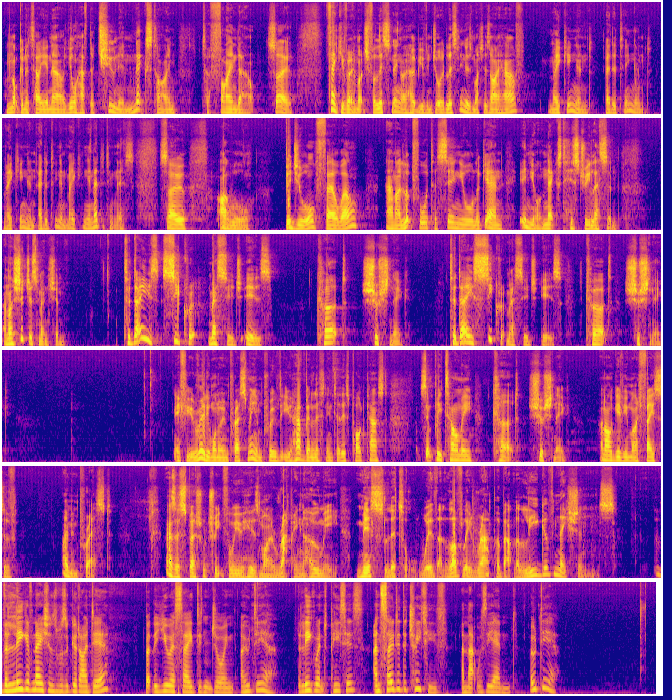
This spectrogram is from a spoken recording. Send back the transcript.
I'm not going to tell you now. You'll have to tune in next time to find out. So, thank you very much for listening. I hope you've enjoyed listening as much as I have, making and editing and making and editing and making and editing this. So, I will bid you all farewell, and I look forward to seeing you all again in your next history lesson. And I should just mention today's secret message is Kurt Schuschnigg. Today's secret message is Kurt Schuschnigg. If you really want to impress me and prove that you have been listening to this podcast, simply tell me Kurt Schuschnigg, and I'll give you my face of I'm impressed. As a special treat for you, here's my rapping homie, Miss Little, with a lovely rap about the League of Nations. The League of Nations was a good idea, but the USA didn't join. Oh dear. The League went to pieces, and so did the treaties, and that was the end. Oh dear.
